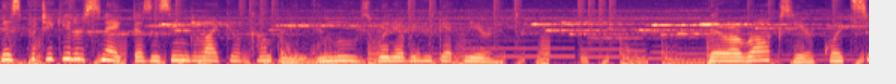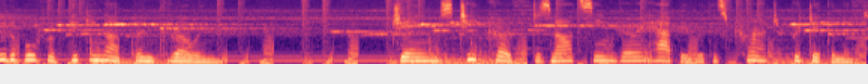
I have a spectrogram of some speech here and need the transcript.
This particular snake doesn't seem to like your company and moves whenever you get near it. There are rocks here quite suitable for picking up and throwing. James T. Kirk does not seem very happy with his current predicament.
